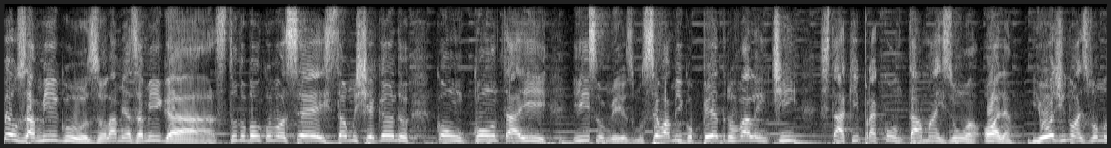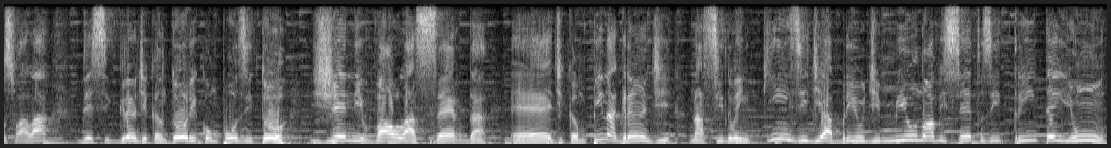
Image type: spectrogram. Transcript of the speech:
meus amigos, olá minhas amigas, tudo bom com vocês? Estamos chegando com o Conta Aí, isso mesmo, seu amigo Pedro Valentim está aqui para contar mais uma. Olha, e hoje nós vamos falar desse grande cantor e compositor, Genival Lacerda, é de Campina Grande, nascido em 15 de abril de 1931,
